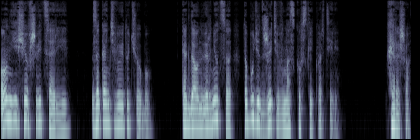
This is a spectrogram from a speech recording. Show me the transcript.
«Он еще в Швейцарии, заканчивает учебу. Когда он вернется, то будет жить в московской квартире». «Хорошо,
